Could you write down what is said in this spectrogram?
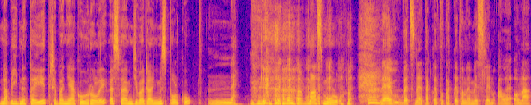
nabídnete ji třeba nějakou roli ve svém divadelním spolku? Ne. Má smůlu. ne, vůbec ne, takhle to, takhle to nemyslím, ale ona,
